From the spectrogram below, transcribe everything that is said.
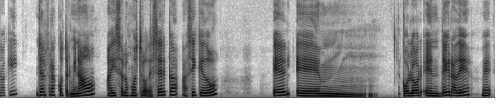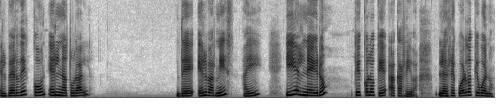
Bueno, aquí ya el frasco terminado, ahí se los muestro de cerca, así quedó el em, color en degradé, el verde con el natural de el barniz ahí y el negro que coloqué acá arriba. Les recuerdo que bueno,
